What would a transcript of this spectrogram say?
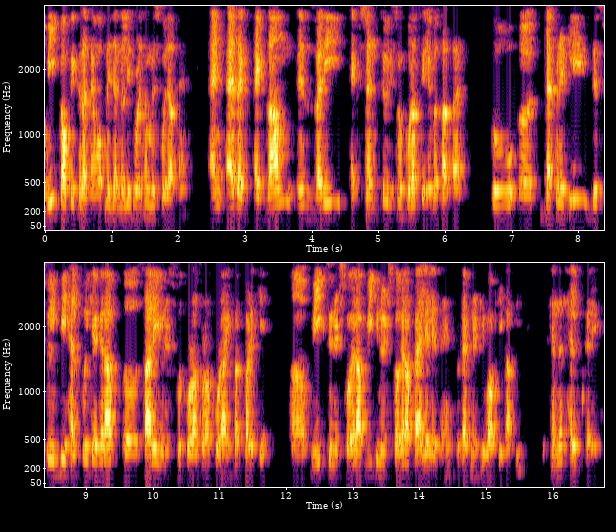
वीक टॉपिक्स रहते हैं वो अपने जनरली थोड़े सा मिस हो जाते हैं। And as exam is very extensive जिसमें पूरा सिलेबस आता है तो definitely this will be helpful कि अगर आप uh, सारे यूनिट्स को थोड़ा थोड़ा पूरा एक बार पढ़ के वीक्स यूनिट्स को अगर आप वीक यूनिट्स को अगर आप पहले लेते हैं तो डेफिनेटली वो आपकी काफ़ी इसके अंदर हेल्प करेगा।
